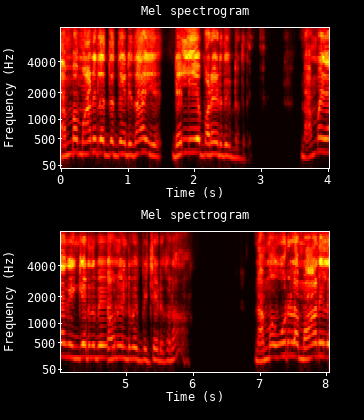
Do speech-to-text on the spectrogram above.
நம்ம மாநிலத்தை தேடி தான் டெல்லியே டெல்லியே படையெடுத்துக்கிட்டு இருக்குது. நம்ம ஏங்க இங்கேருந்து போய் அவனுங்கள்ட்ட போய் பிச்சை எடுக்கணும்? நம்ம ஊர்ல மாநில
